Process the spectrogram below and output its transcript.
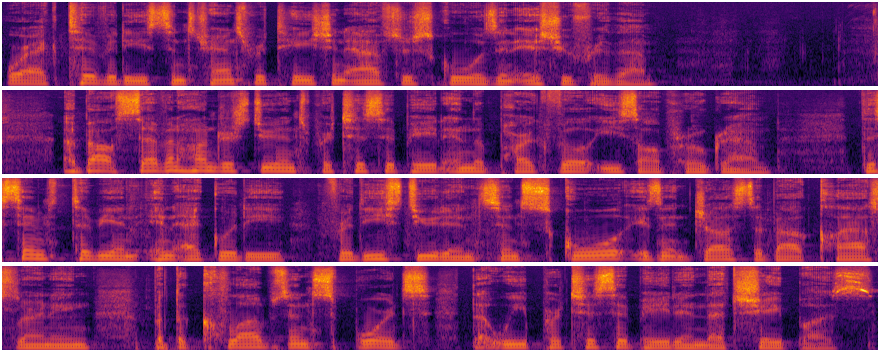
or activities since transportation after school is an issue for them. About 700 students participate in the Parkville ESOL program. This seems to be an inequity for these students since school isn't just about class learning, but the clubs and sports that we participate in that shape us.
